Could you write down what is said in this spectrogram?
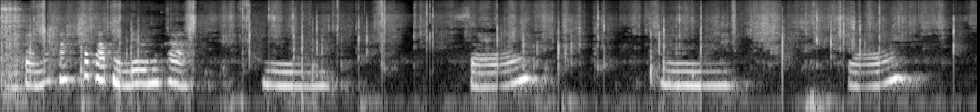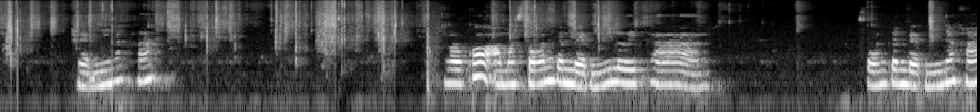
เหมือนกันนะคะ ก็พับเหมือนเดิมค่ะหนึ่งสองหนึ่งสองแบบนี้นะคะ เราก็เอามาซ้อนกันแบบนี้เลยค่ะ ซ้อนกันแบบนี้นะคะ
